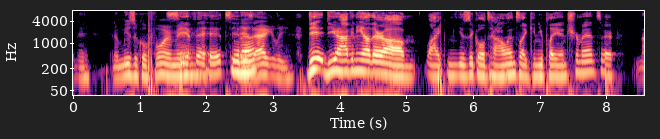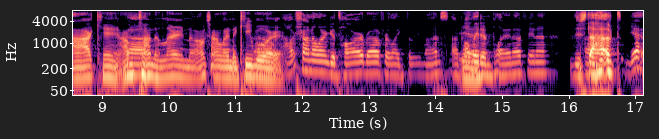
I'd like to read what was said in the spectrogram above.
in a in a musical form, see man. if it hits. You know. Exactly. Do you, Do you have any other um like musical talents? Like, can you play instruments or? Nah, I can't. I'm trying to learn though. I'm trying to learn the keyboard. I was trying to learn guitar, bro, for like three months. I probably Yeah. didn't play enough, you know. You stopped. Yeah.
